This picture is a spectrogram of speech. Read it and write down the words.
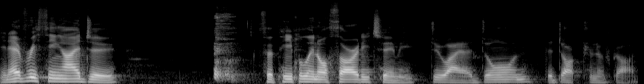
In everything I do for people in authority to me, do I adorn the doctrine of God?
